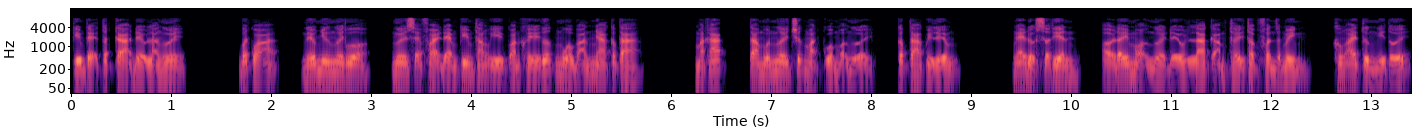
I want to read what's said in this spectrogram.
kim tệ tất cả đều là ngươi. Bất quá, nếu như ngươi thua, ngươi sẽ phải đem kim thắng ý quán khế ước mua bán nhà cấp ta. Mặt khác, ta muốn ngươi trước mặt của mọi người, cấp ta quỷ liếm nghe được sở thiên, ở đây mọi người đều là cảm thấy thập phần giật mình, không ai từng nghĩ tới,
